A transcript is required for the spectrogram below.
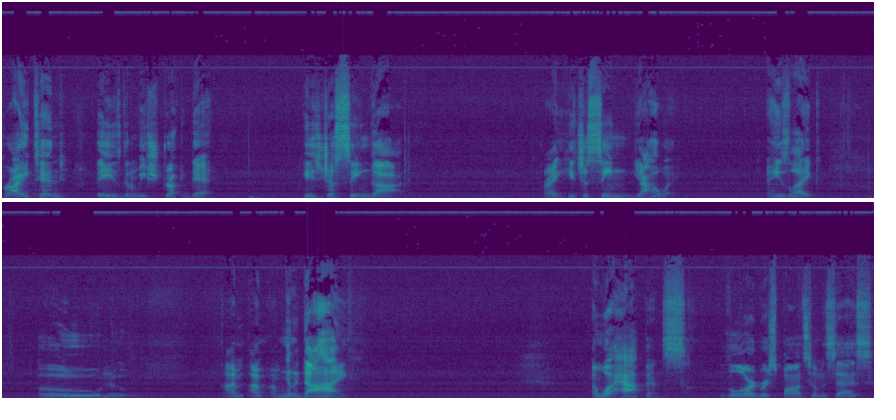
frightened that he's going to be struck dead. He's just seen God. Right? He's just seen Yahweh. And he's like, oh no. I'm, I'm, I'm going to die. And what happens? The Lord responds to him and says,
